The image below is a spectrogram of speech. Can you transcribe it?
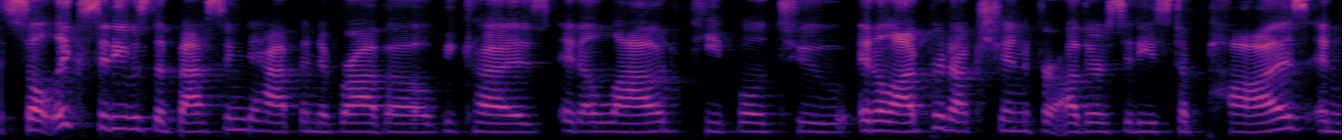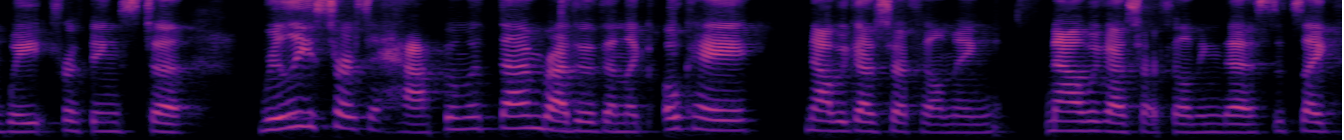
Salt Lake City was the best thing to happen to Bravo because it allowed people to, it allowed production for other cities to pause and wait for things to really start to happen with them rather than like, okay, now we got to start filming. Now we got to start filming this. It's like,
